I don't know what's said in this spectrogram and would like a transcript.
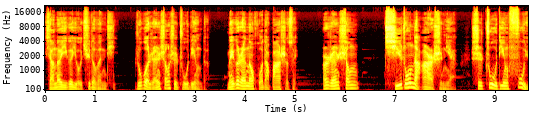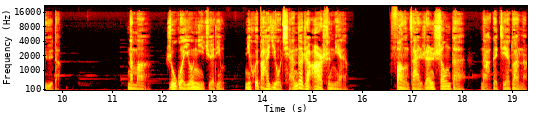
想到一个有趣的问题：如果人生是注定的，每个人能活到八十岁。而人生，其中的二十年是注定富裕的。那么，如果由你决定，你会把有钱的这二十年，放在人生的哪个阶段呢？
